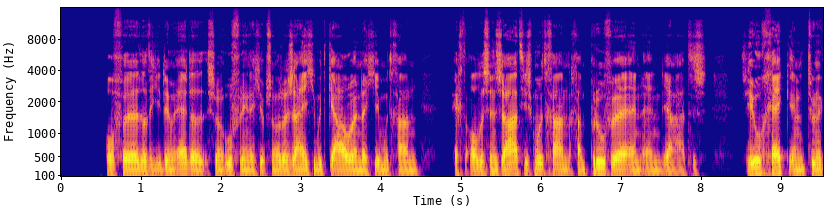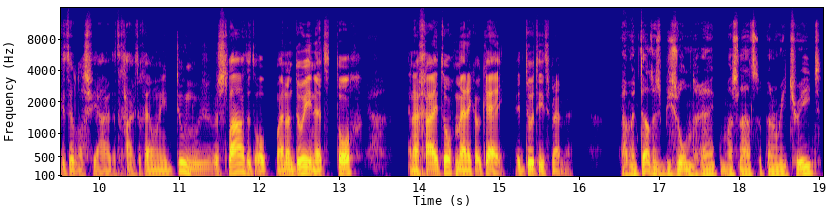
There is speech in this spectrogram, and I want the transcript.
Of uh, dat je eh, zo'n oefening dat je op zo'n rozijntje moet kauwen. En dat je moet gaan echt alle sensaties moet gaan, gaan proeven. En, en ja, het is, is heel gek. En toen ik het las, ja, dat ga ik toch helemaal niet doen. Waar slaat het op? Maar dan doe je het toch. Ja. En dan ga je toch merken, oké, het doet iets met me. Ja, maar dat is bijzonder. Hè? Ik was laatst op een retreat.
